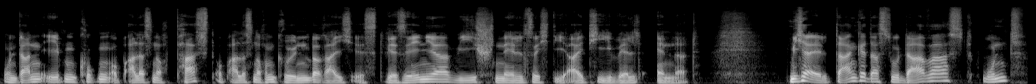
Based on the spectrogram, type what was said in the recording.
und dann eben gucken, ob alles noch passt, ob alles noch im grünen Bereich ist. Wir sehen ja, wie schnell sich die IT-Welt ändert. Michael, danke, dass du da warst und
